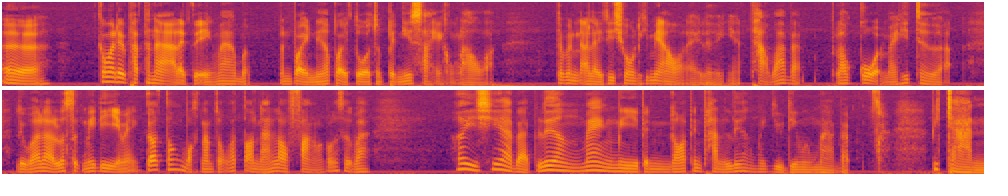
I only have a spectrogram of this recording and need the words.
เออ ก็ไม่ได้พัฒนาอะไรตัวเองมากแบบ มันปล่อยเนื้อปล่อยตัวจนเป็นนิสัยของเราอะ ก็เป็นอะไรที่ช่วงที่ไม่เอาอะไรเลยเงี้ยถามว่าแบบเราโกรธไหมที่เจอหรือว่าเรารู้สึกไม่ดีไหมก็ต้องบอกตามตรงว่าตอนนั้นเราฟังเราก็รู้สึกว่าเฮ้ยเชื่อแบบเรื่องแม่งมีเป็นร้อยเป็นพันเรื่องมาอยู่ดีมึงมาแบบวิจารณ์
